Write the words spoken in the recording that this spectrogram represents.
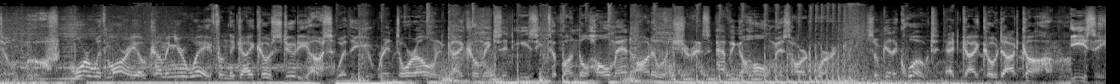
Don't move. More with Mario coming your way from the Geico Studios. Whether you rent or own, Geico makes it easy to bundle home and auto insurance. Having a home is hard work. So get a quote at geico.com. Easy.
